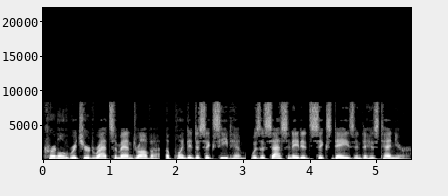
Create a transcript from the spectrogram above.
Colonel Richard Ratsimandrava, appointed to succeed him, was assassinated six days into his tenure.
